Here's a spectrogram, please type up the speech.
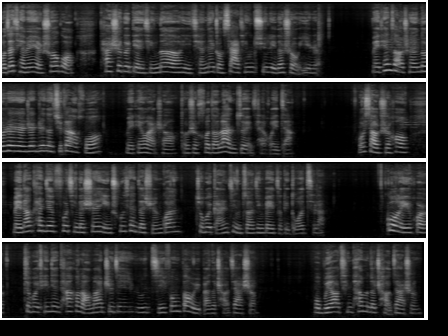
我在前面也说过，他是个典型的以前那种下厅区里的手艺人，每天早晨都认认真真的去干活，每天晚上都是喝到烂醉才回家。我小时候，每当看见父亲的身影出现在玄关，就会赶紧钻进被子里躲起来。过了一会儿，就会听见他和老妈之间如疾风暴雨般的吵架声。我不要听他们的吵架声，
